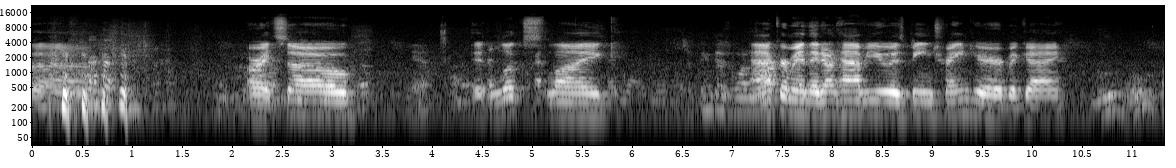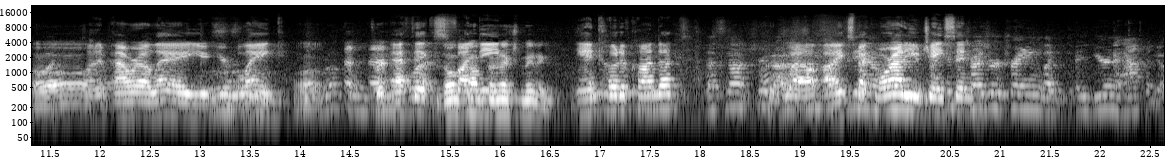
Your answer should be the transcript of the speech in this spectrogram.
Uh, Alright, so it looks like I think there's one. more. Ackerman, they don't have you as being trained here, big guy. Oh, On Empower LA, you, you're blank well, for ethics, don't come to funding, next meeting. and code of conduct. That's not true. I- Well, I'm I expect more out of you, funding. I Jason. did treasurer training like a year and a half ago.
